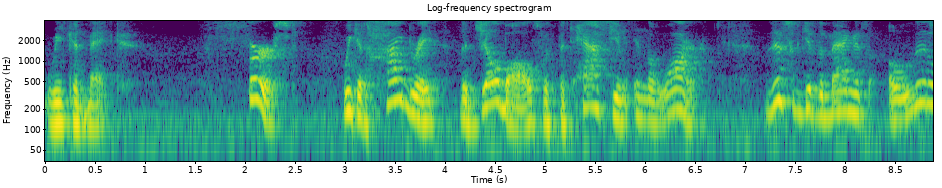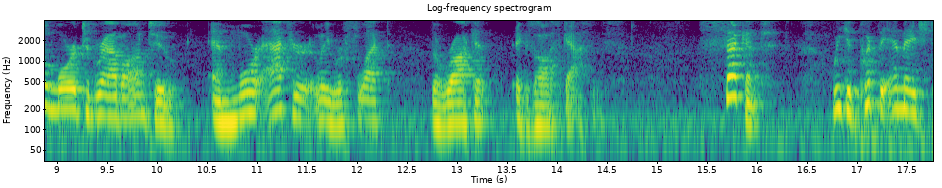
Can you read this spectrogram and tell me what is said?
we could make. First, we could hydrate the gel balls with potassium in the water. This would give the magnets a little more to grab onto and more accurately reflect the rocket exhaust gases. Second, we could put the MHD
